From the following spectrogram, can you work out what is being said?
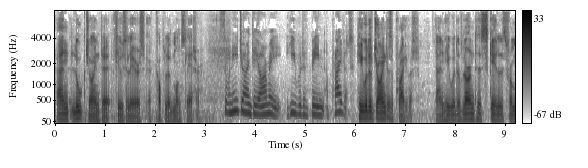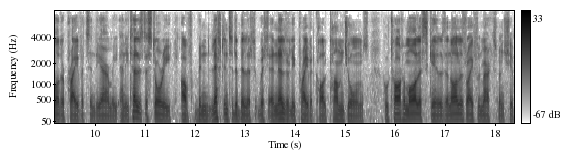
And Luke joined the Fusiliers a couple of months later. So when he joined the army, he would have been a private. He would have joined as a private and he would have learned his skills from other privates in the army. And he tells the story of being left into the billet with an elderly private called Tom Jones, who taught him all his skills and all his rifle marksmanship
